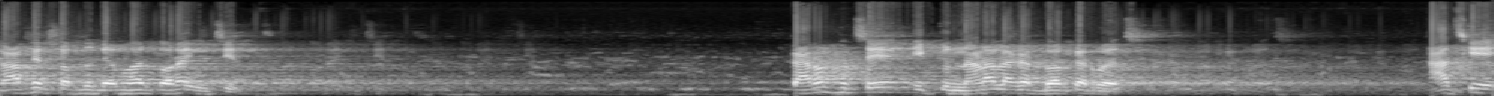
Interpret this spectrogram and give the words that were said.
কাফের শব্দ ব্যবহার করাই উচিত। কারণ হচ্ছে একটু নাড়া লাগার দরকার রয়েছে। আজকে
